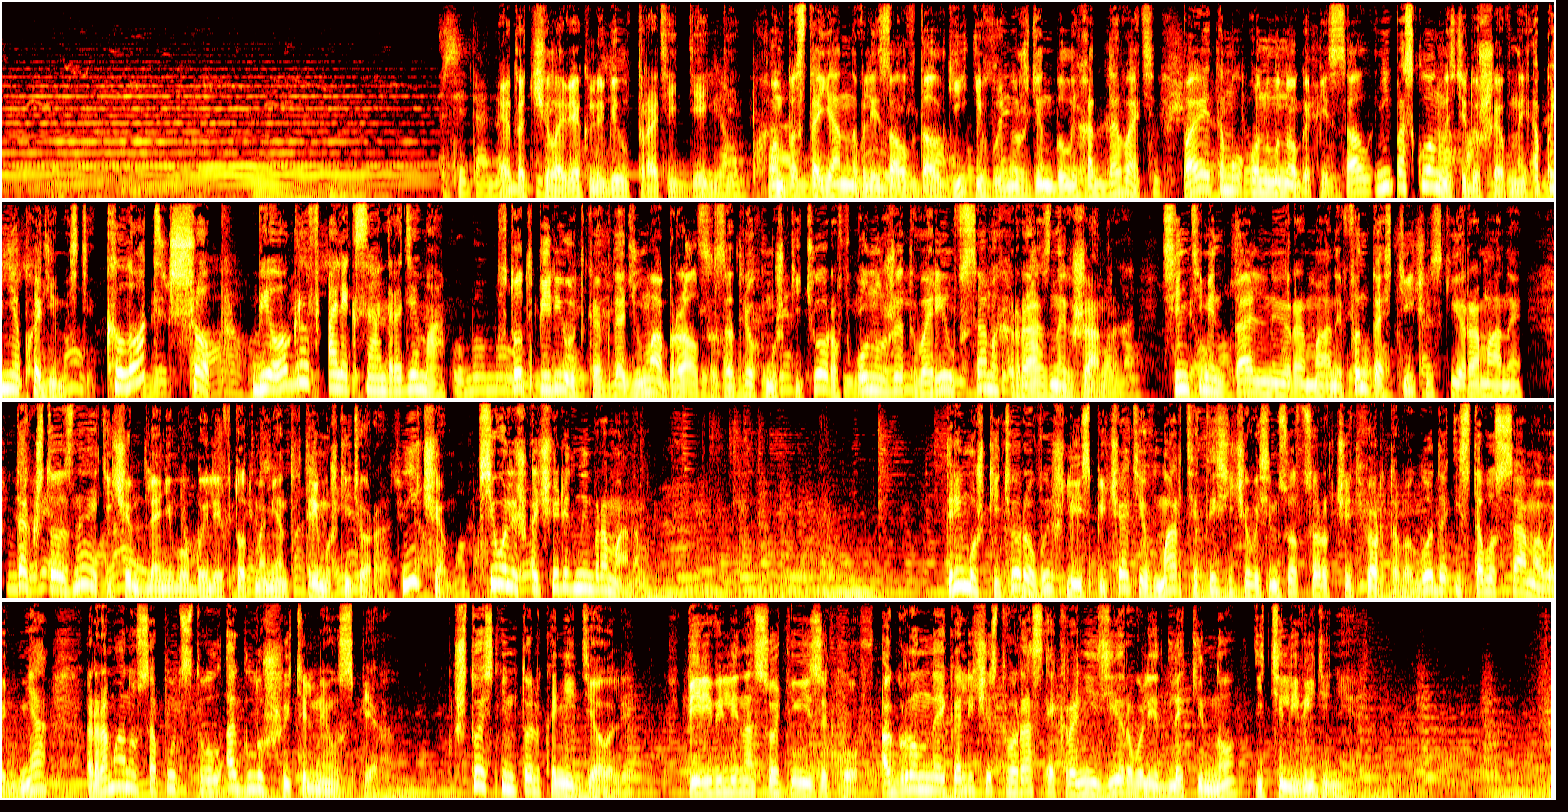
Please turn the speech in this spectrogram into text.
Этот человек любил тратить деньги. Он постоянно влезал в долги и вынужден был их отдавать. Поэтому он много писал не по склонности душевной, а по необходимости. Клод Шоп, биограф Александра Дюма. В тот период, когда Дюма брался за трех мушкетеров, он уже творил в самых разных жанрах. Сентиментальные романы, фантастические романы. Так что знаете, чем для него были в тот момент три мушкетера? Ничем. Всего лишь очередным романом. «Три мушкетера» вышли из печати в марте 1844 года, и с того самого дня роману сопутствовал оглушительный успех. Что с ним только не делали. Перевели на сотню языков, огромное количество раз экранизировали для кино и телевидения.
